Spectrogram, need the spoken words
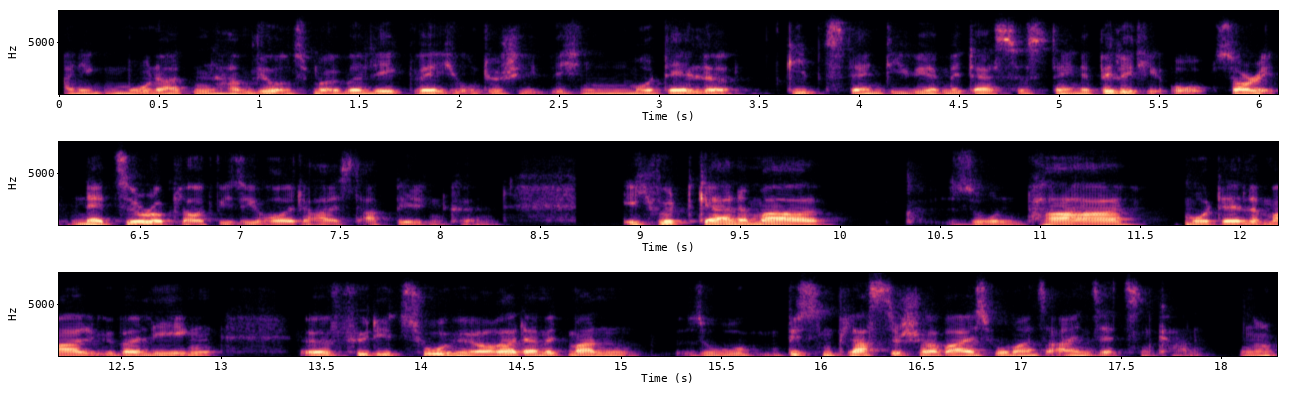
einigen Monaten haben wir uns mal überlegt, welche unterschiedlichen Modelle gibt es denn, die wir mit der Sustainability, oh, sorry, Net Zero Cloud, wie sie heute heißt, abbilden können. Ich würde gerne mal so ein paar Modelle mal überlegen äh, für die Zuhörer, damit man so ein bisschen plastischer weiß, wo man es einsetzen kann. Ne?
